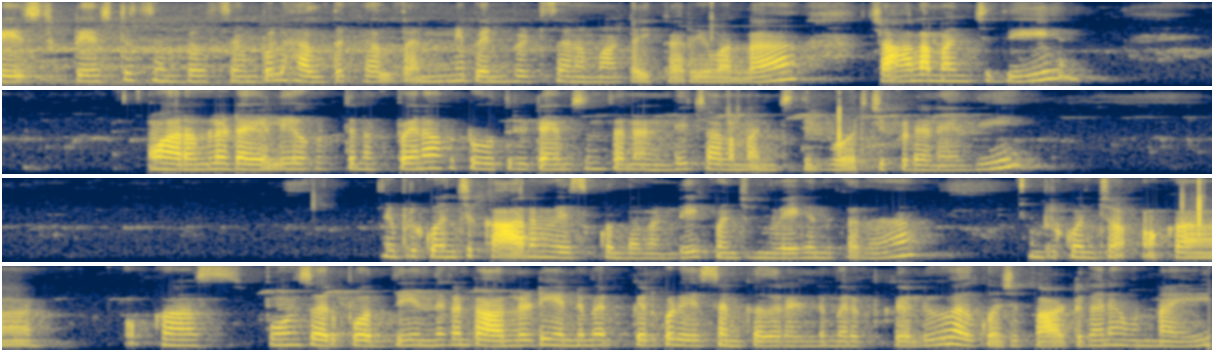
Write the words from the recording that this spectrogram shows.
Taste taste simple simple. హెల్త్కి హెల్త్ అన్ని బెనిఫిట్స్ అనమాట ఈ కర్రీ వల్ల. చాలా మంచిది. వారంలో డైలీ ఒక తినకపోయినా ఒక టూ త్రీ టైమ్స్ తినండి. చాలా మంచిది గోరుచిక్కుడు అనేది. ఇప్పుడు కొంచెం కారం వేసుకుందామండి. కొంచెం వేగింది కదా. ఇప్పుడు కొంచెం ఒక ఒక స్పూన్ సరిపోద్ది. ఎందుకంటే ఆల్రెడీ ఎండుమిరపకాయలు కూడా వేసాను కదా రెండు మిరపకాయలు. అది కొంచెం ఘాటుగానే ఉన్నాయి.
